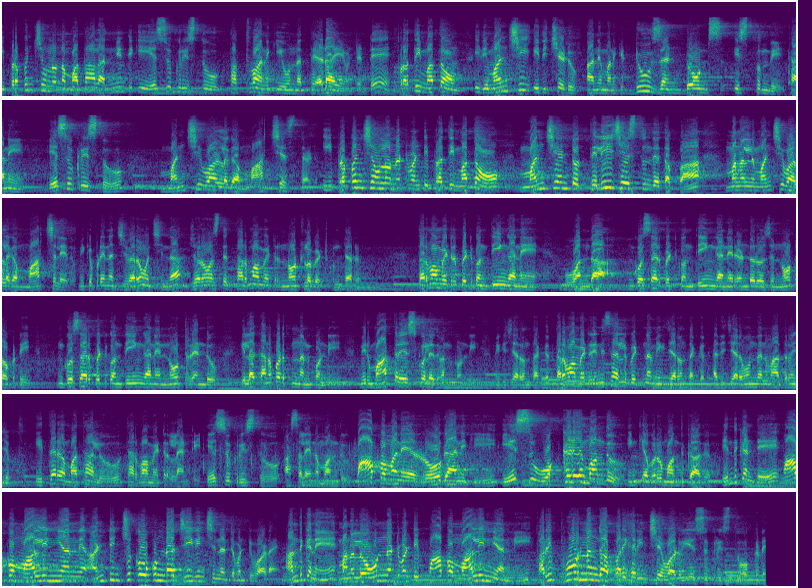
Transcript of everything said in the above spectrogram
ఈ ప్రపంచంలో ఉన్న మతాలన్నింటికీ యేసుక్రీస్తు తత్వానికి ఉన్న తేడా ఏమిటంటే ప్రతి మతం ఇది మంచి ఇది చెడు అని మనకి డూస్ అండ్ డోంట్స్ ఇస్తుంది. కానీ యేసుక్రీస్తు మంచి వాళ్ళగా మార్చేస్తాడు. ఈ ప్రపంచంలో ఉన్నటువంటి ప్రతి మతం మంచి ఏంటో తెలియచేస్తుందే తప్ప మనల్ని మంచి వాళ్ళగా మార్చలేదు. మీకు ఎప్పుడైనా జ్వరం వచ్చిందా? జ్వరం వస్తే థర్మామీటర్ నోట్లో పెట్టుకుంటారు. థర్మామీటర్ పెట్టుకొని తీయంగానే వంద ఇంకోసారి పెట్టుకొని తీయంగానే రెండో రోజు నూట ఒకటి ఇంకోసారి పెట్టుకొని తీయంగానే నూట రెండు. ఇలా కనపడుతుంది అనుకోండి మీరు మాత్ర వేసుకోలేదు అనుకోండి మీకు జ్వరం తగ్గదు. థర్మామీటర్ ఎన్నిసార్లు పెట్టినా మీకు జ్వరం తగ్గదు. అది జ్వరం ఉందని మాత్రమే చెప్తుంది. ఇతర మతాలు థర్మామీటర్ లాంటి యేసుక్రీస్తు అసలైన మందు. పాపం అనే రోగానికి యేసు ఒక్కడే మందు ఇంకెవరు మందు కాదు. ఎందుకంటే పాప మాలిన్యాన్ని అంటించుకోకుండా జీవించినటువంటి వాడే అందుకనే మనలో ఉన్నటువంటి పాప మాలిన్యాన్ని పరిపూర్ణంగా పరిహరించేవాడు యేసుక్రీస్తు ఒక్కడే.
